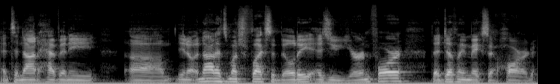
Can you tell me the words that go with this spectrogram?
and to not have any, um, you know, not as much flexibility as you yearn for, that definitely makes it hard.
